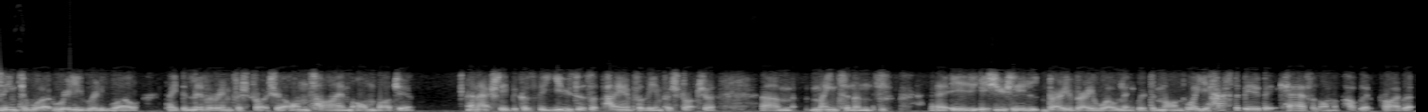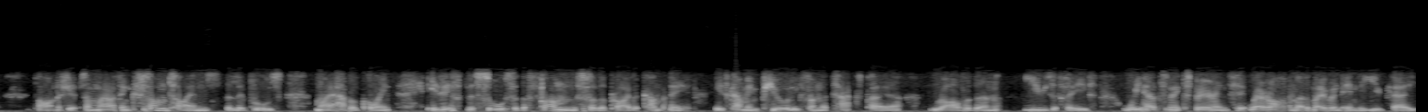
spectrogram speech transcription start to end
seem to work really, really well. They deliver infrastructure on time, on budget, and actually because the users are paying for the infrastructure um, maintenance uh, is, is, usually very very well linked with demand where you have to be a bit careful on the public private partnerships. And where I think sometimes the liberals might have a point is if the source of the funds for the private company is coming purely from the taxpayer rather than user fees. We had some experience where I'm at the moment in the UK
